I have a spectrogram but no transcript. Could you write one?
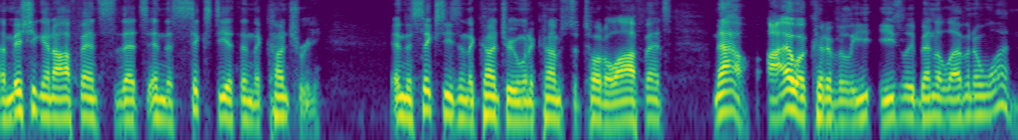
a Michigan offense that's in the 60th in the country, in the 60s in the country when it comes to total offense. Now, Iowa could have easily been 11 and 1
